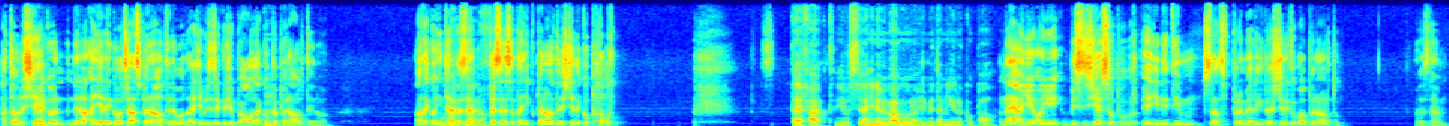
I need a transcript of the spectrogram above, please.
a to on ještě hmm. jako nedal ani jeden gol třeba z penalty, nebo tak, že bys řekl, že jo, tak kope hmm. penalty, no. A tak oni Vůbec ten vezen, ne, no. vezen snad ani penalty ještě nekopal. To je fakt, že si ani nevybavuju, no, že by tam někdo kopal. Ne, oni, oni, myslím, že jsou jediný tým snad v League, kdo ještě nekopal penaltu. Veznám.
